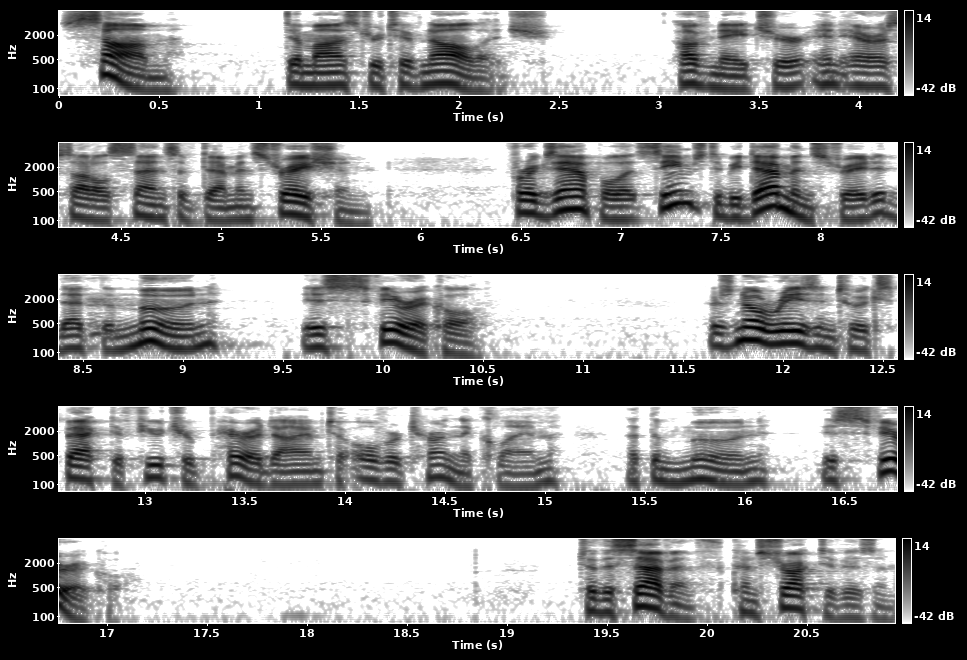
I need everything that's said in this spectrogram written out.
some demonstrative knowledge of nature in Aristotle's sense of demonstration. For example, it seems to be demonstrated that the moon is spherical. There's no reason to expect a future paradigm to overturn the claim that the moon is spherical. To the seventh, constructivism.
